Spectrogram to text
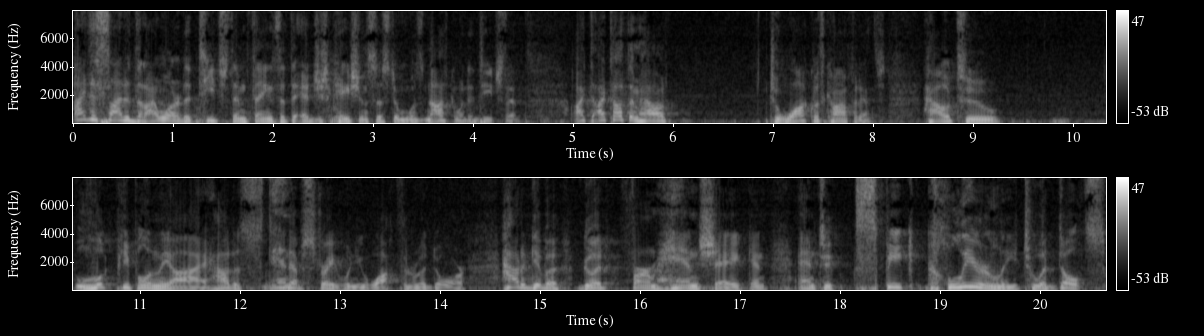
I decided that I wanted to teach them things that the education system was not going to teach them. I, I taught them how to walk with confidence, how to look people in the eye, how to stand up straight when you walk through a door, how to give a good, firm handshake, and, and to speak clearly to adults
